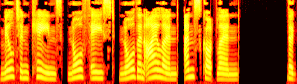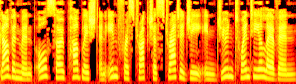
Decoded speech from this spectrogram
Milton Keynes, North East, Northern Ireland, and Scotland. The government also published an infrastructure strategy in June 2011.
